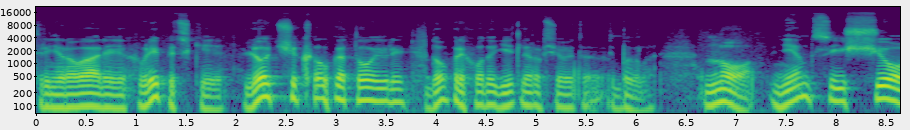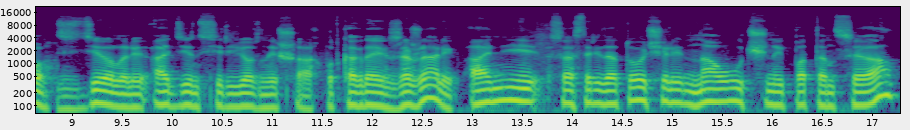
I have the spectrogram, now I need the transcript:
тренировали их в Липецке, летчиков готовили. До прихода Гитлера все это было. Но немцы еще сделали один серьезный шаг. Вот когда их зажали, они сосредоточили научный потенциал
